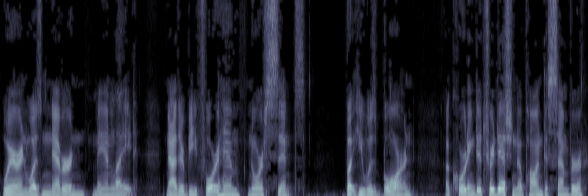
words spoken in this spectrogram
wherein was never man laid, neither before him nor since. But he was born, according to tradition, upon December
